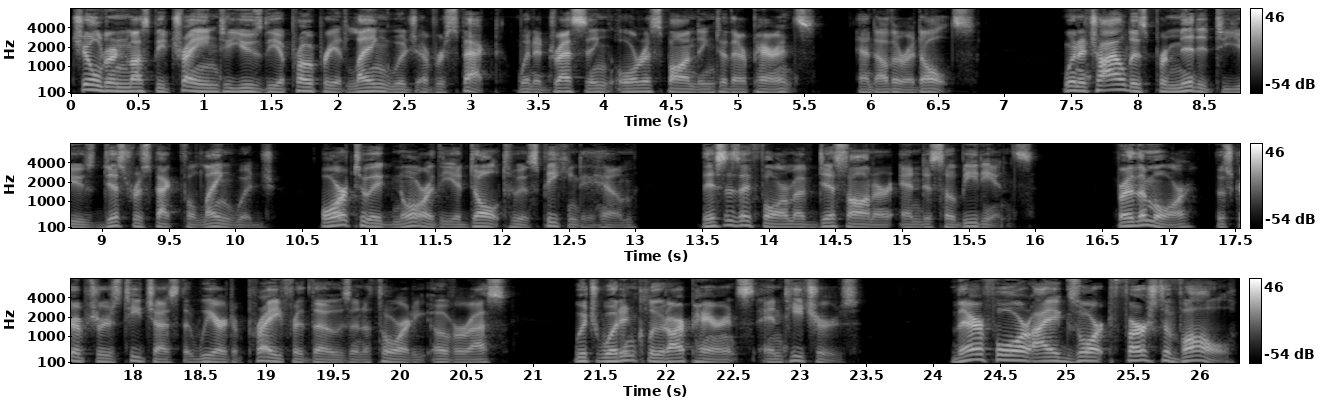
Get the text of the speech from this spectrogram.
Children must be trained to use the appropriate language of respect when addressing or responding to their parents and other adults. When a child is permitted to use disrespectful language or to ignore the adult who is speaking to him, this is a form of dishonor and disobedience. Furthermore, the scriptures teach us that we are to pray for those in authority over us, which would include our parents and teachers. Therefore, I exhort first of all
